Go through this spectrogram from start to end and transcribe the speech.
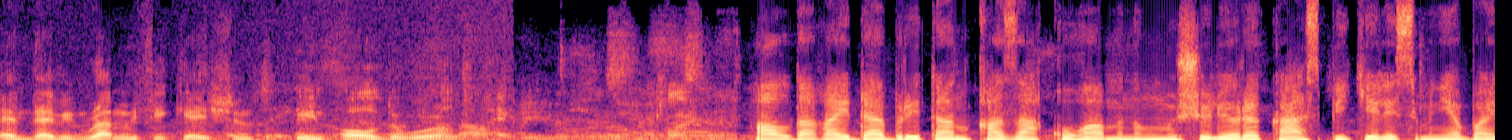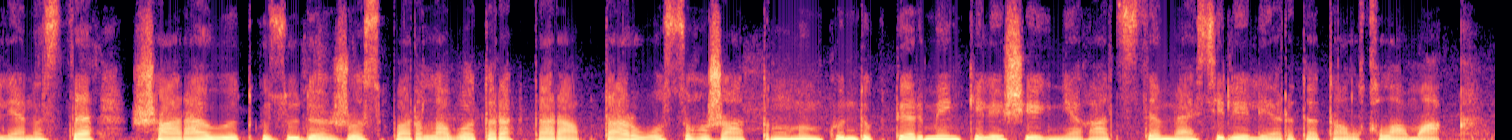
and having ramifications in all the world. Алдағы айда британ қазақ қоғамының мүшелері каспий келісіміне байланысты шара өткізуді жоспарлап отыр. Тараптар осы құжаттың мүмкіндіктері мен келешегіне қатысты мәселелерді талқыламақ.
